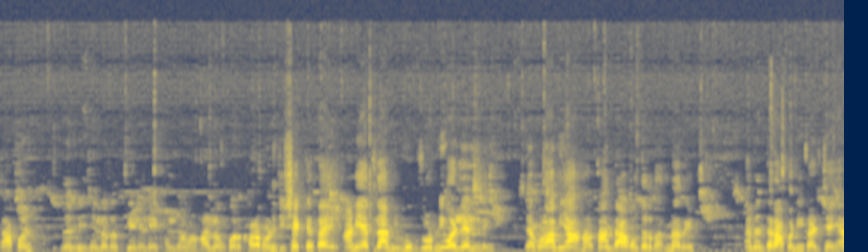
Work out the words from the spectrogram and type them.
तर आपण जमिनीच्या लगत केलेलं आहे खाल्ल्यामुळे हा लवकर खराब होण्याची शक्यता आहे. आणि यातला आम्ही मूग जोड निवडलेला नाही. त्यामुळं आम्ही हा कांदा अगोदर भरणार आहे. आणि नंतर आपण इकडच्या ह्या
